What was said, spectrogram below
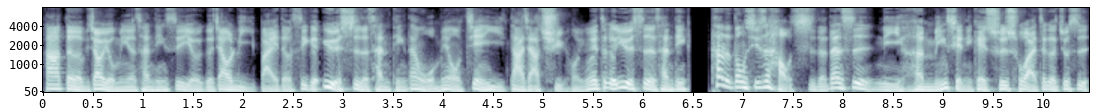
它的比较有名的餐厅是有一个叫李白的，是一个粤式的餐厅，但我没有建议大家去哈，因为这个粤式的餐厅。它的东西是好吃的，但是你很明显你可以吃出来，这个就是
